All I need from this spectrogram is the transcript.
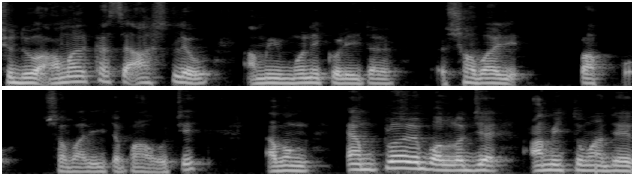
শুধু আমার কাছে আসলেও আমি মনে করি এটা সবাই প্রাপ্য, সবারই এটা পাওয়া উচিত। এবং এমপ্লয়ার বলল যে আমি তোমাদের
